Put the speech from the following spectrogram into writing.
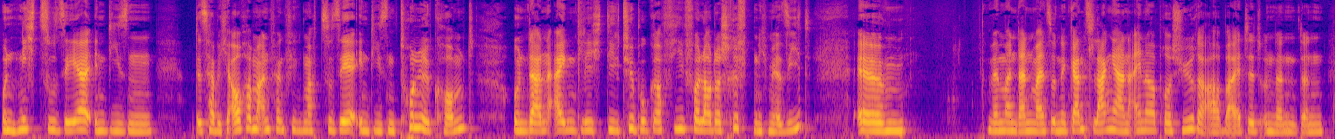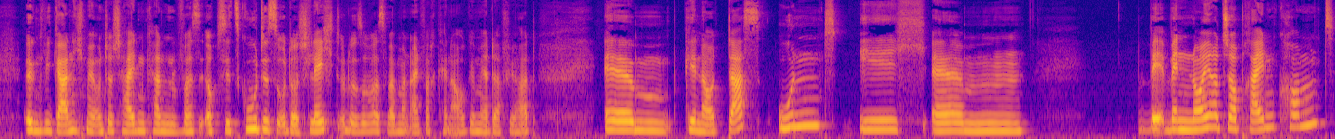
und nicht zu sehr in diesen, das habe ich auch am Anfang viel gemacht, zu sehr in diesen Tunnel kommt und dann eigentlich die Typografie vor lauter Schrift nicht mehr sieht. Ähm, wenn man dann mal so eine ganz lange an einer Broschüre arbeitet und dann, dann irgendwie gar nicht mehr unterscheiden kann, ob es jetzt gut ist oder schlecht oder sowas, weil man einfach kein Auge mehr dafür hat. Ähm, genau das und ich, ähm, wenn ein neuer Job reinkommt,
